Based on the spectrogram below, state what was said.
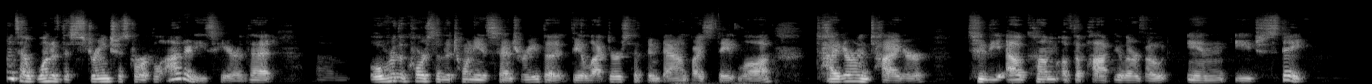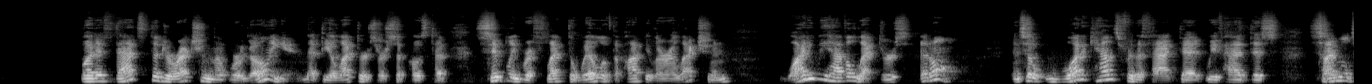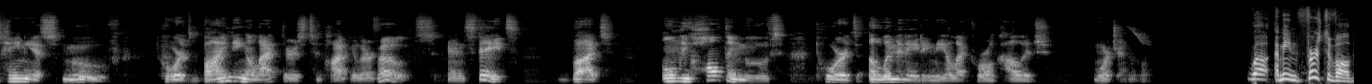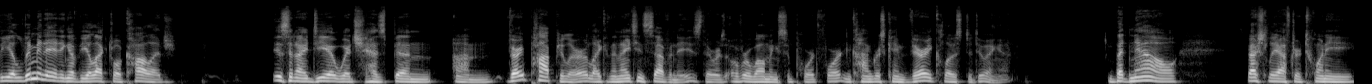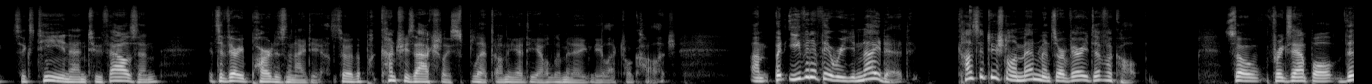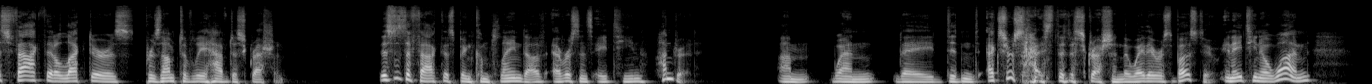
Points out one of the strange historical oddities here that um, over the course of the 20th century, the, the electors have been bound by state law tighter and tighter to the outcome of the popular vote in each state. But if that's the direction that we're going in, that the electors are supposed to simply reflect the will of the popular election, why do we have electors at all? And so, what accounts for the fact that we've had this simultaneous move towards binding electors to popular votes in states, but only halting moves towards eliminating the Electoral College more generally? Well, I mean, first of all, the eliminating of the Electoral College is an idea which has been um, very popular. Like in the 1970s, there was overwhelming support for it, and Congress came very close to doing it. But now, especially after 2016 and 2000, it's a very partisan idea. So the p- country's actually split on the idea of eliminating the Electoral College. Um, but even if they were united, constitutional amendments are very difficult. So, for example, this fact that electors presumptively have discretion, this is a fact that's been complained of ever since 1800, um, when they didn't exercise the discretion the way they were supposed to. In 1801,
